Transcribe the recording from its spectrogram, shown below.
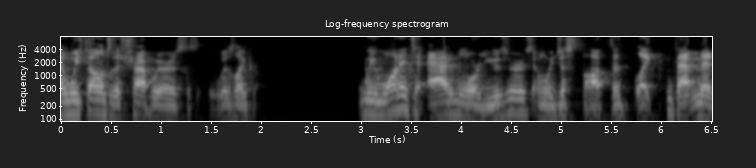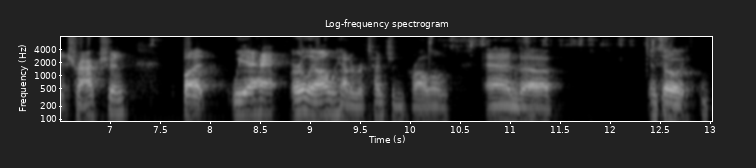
and we fell into the trap where it was, like we wanted to add more users and we just thought that like that meant traction but we had, early on we had a retention problem, and uh, and so,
